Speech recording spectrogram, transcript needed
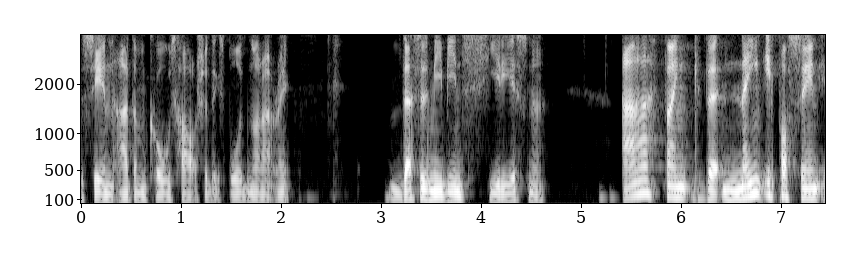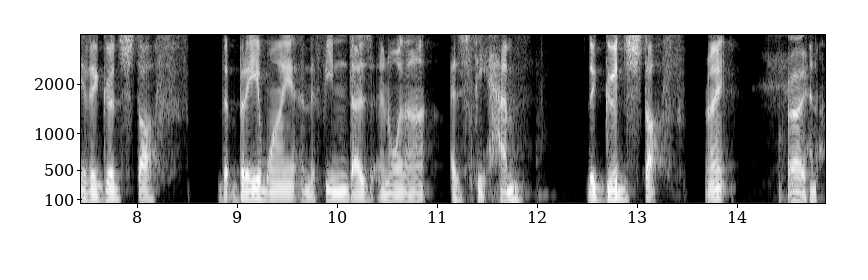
saying Adam Cole's heart should explode and all that, right? This is me being serious now. I think that 90% of the good stuff that Bray Wyatt and the Fiend does and all that is for him. The good stuff, right? Right. And I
